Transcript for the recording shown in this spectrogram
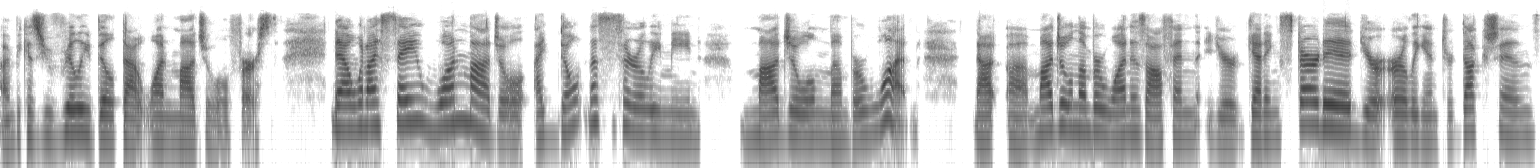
um, because you really built that one module first. Now, when I say one module, I don't necessarily mean module number one. Not, uh, module number one is often you're getting started, your early introductions,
